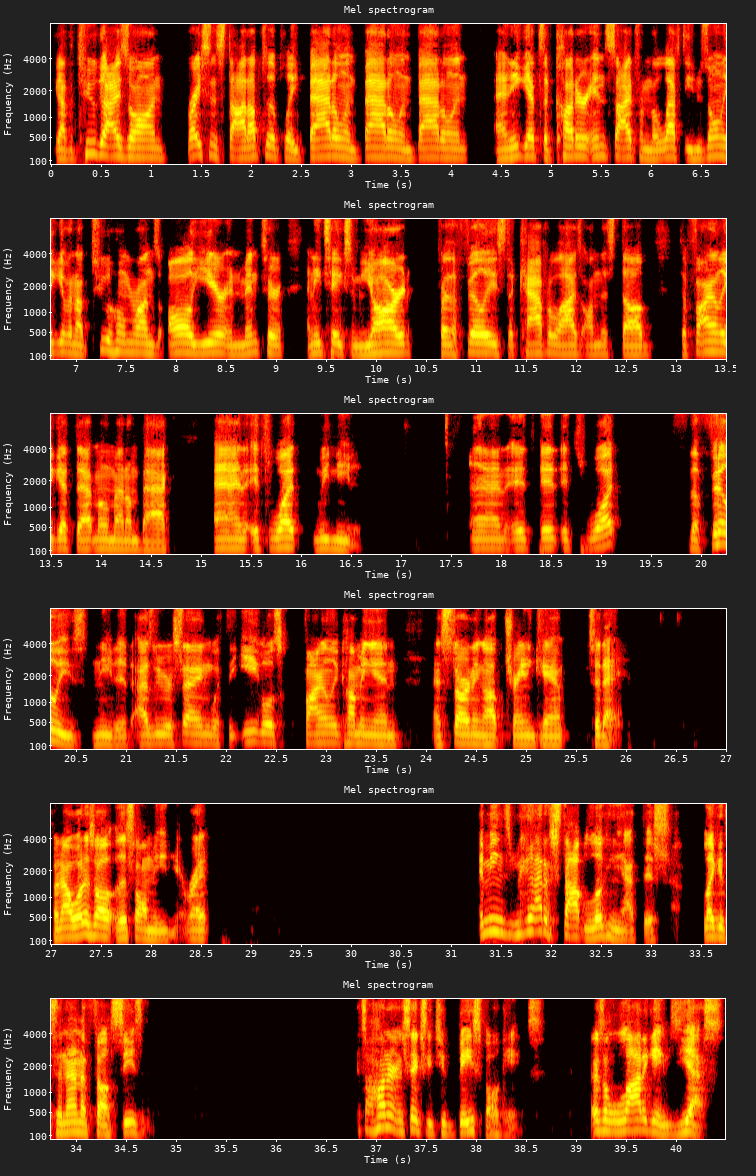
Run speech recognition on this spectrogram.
Got the two guys on. Bryson Stott up to the plate, battling, battling, battling, and he gets a cutter inside from the lefty who's only given up two home runs all year in Minter, and he takes him yard for the Phillies to capitalize on this dub to finally get that momentum back. And it's what we needed. And it, it it's what the Phillies needed, as we were saying, with the Eagles finally coming in and starting up training camp today. So now what does all this all mean here, right? It means we got to stop looking at this like it's an NFL season. It's 162 baseball games. There's a lot of games. Yes.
